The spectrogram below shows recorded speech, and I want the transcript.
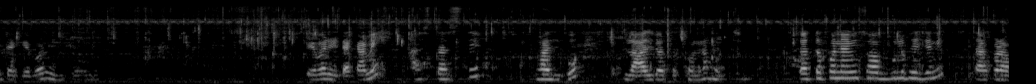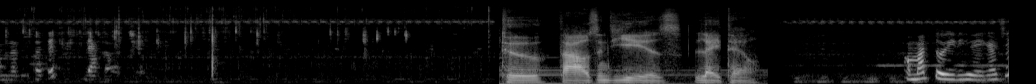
এটাকে এবার উল্টে এবার এটাকে আমি আস্তে আস্তে ভাজবো। লাল যতক্ষণ না হচ্ছে। ততক্ষণে আমি সবগুলো ভেজে নিই তারপর আপনাদের সাথে দেখা হচ্ছে। 2,000 years later. আমার তৈরি হয়ে গেছে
